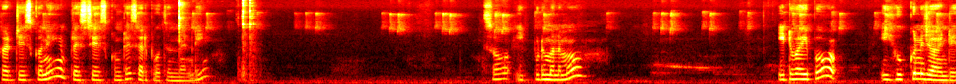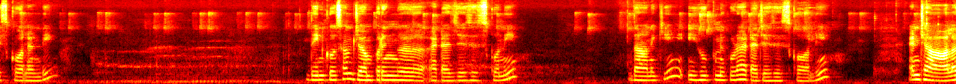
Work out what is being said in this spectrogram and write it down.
కట్ చేసుకొని ప్రెస్ చేసుకుంటే సరిపోతుందండి. సో ఇప్పుడు మనము ఇటువైపు ఈ హుక్ని జాయిన్ చేసుకోవాలండి. దీనికోసం జంప్ రింగ్ అటాచ్ చేసేసుకొని దానికి ఈ హుక్ని కూడా అటాచ్ చేసేసుకోవాలి. అండ్ చాలా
